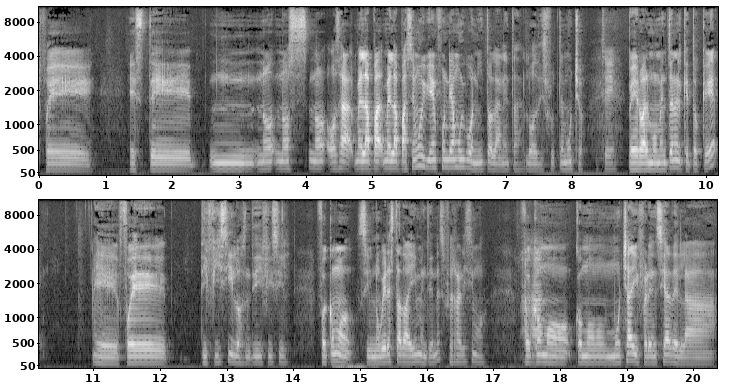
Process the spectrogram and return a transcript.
Fue este, mm, no, no, no, o sea, me la, me la pasé muy bien, fue un día muy bonito, la neta, lo disfruté mucho. Sí. Pero al momento en el que toqué, eh, fue difícil, lo sentí difícil. Fue como si no hubiera estado ahí, ¿me entiendes? Fue rarísimo. Fue como, como mucha diferencia de la,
